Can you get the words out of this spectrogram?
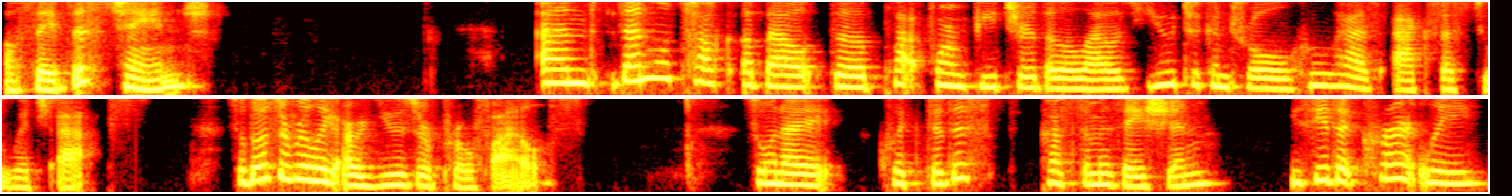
I'll save this change. And then we'll talk about the platform feature that allows you to control who has access to which apps. So those are really our user profiles. So when I click to this customization, you see that currently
